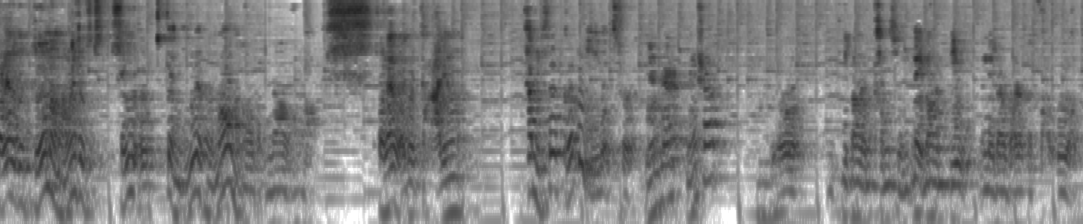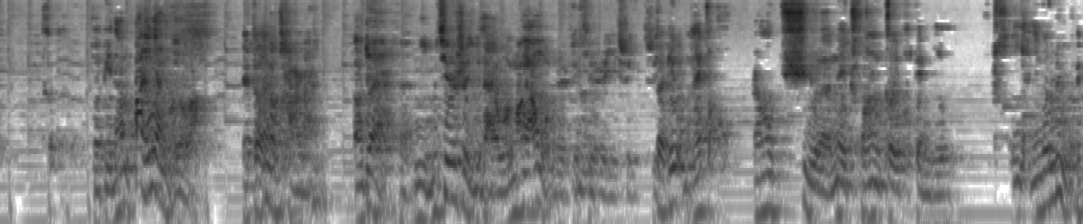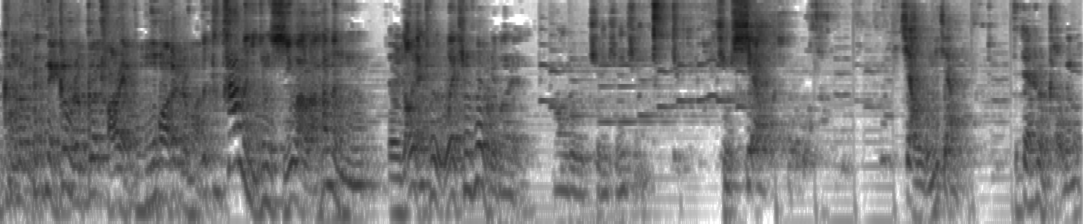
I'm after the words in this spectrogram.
后来我就琢磨嘛，我说这谁有电吉他的猫吗？或者怎么着？我说，后来我就打听，他们村隔壁一个村儿，没事儿没事儿，有一帮人弹琴，那帮人比我们那边玩的可早多了，特别就比他们八零年左右吧。这都能插着来。啊，对，对，你们其实是一代，我跟王阳，我们这这其实是一是一是对比我们还早。然后去了那床上搁一把电吉他，眼睛都绿了。那哥们儿，那哥们儿搁床上也不摸是吗？他们已经习惯了，他们呃老演出，我也听说过这帮人，然后就挺挺挺挺羡慕的。我操，见过我没见过，就电视上瞅见过。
